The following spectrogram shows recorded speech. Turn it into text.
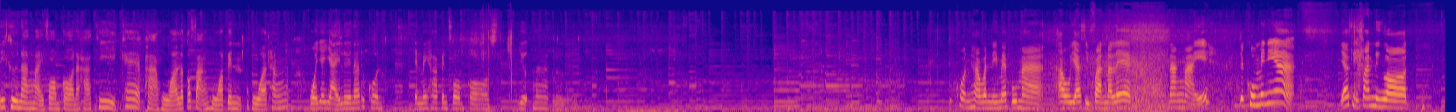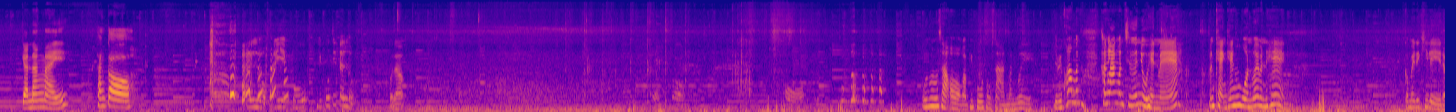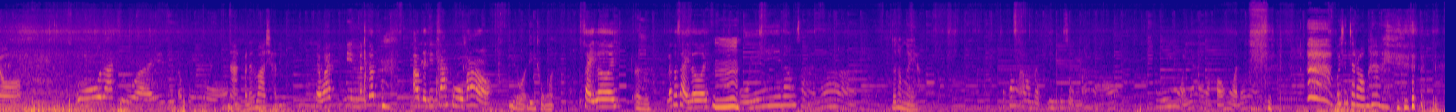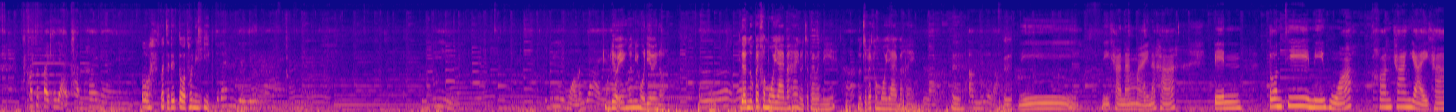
นี่คือนางไหมฟอร์มกอนะคะ ที่แค่ผ่าหัวแล้วก็ฝังหัวเป็นหัวทั้งหัวใหญ่ ๆ เลยนะทุกคนเห็นไหมคะเป็นฟอร์มกอเยอะมากเลยทุกคนค่ะวันนี้แม่ปูมาเอายาสีฟันมาแลกนางไหม จะคุ้มไหมเนี่ย ยาสีฟันหนึ่งหลอด กับนางไหม ทั้งกอ ตลกนะยายปุ๊ยายปุ๊ที่ตลกหมดแล้วอุ้ยมันอุตส่าห์ออกอะพี่ปูสงสารมันเว้ยอย่าไปคว้างมันข้างล่างมันชื้นอยู่เห็นไหมมันแข็งแค่ข้างบนเว้ยมันแห้ง ก็ไม่ได้ขี้เหร่ดอก นานปะนั้นว่าฉันแต่ว่าดินมันก็ เอาแต่ดินก้ามปูเปล่าไม่รู้อะดินถุงอะใส่เลย เออ แล้วก็ใส่เลย อืมอุ้ยน่าสงสารน่ะแล้วทำไงอะก็ต้องเอาแบบดินผสมมาแล้วอุ้ยหัวใหญ่อะขอหัวได้ไหมโอ้ยฉันจะร้องไห้ เขาจะไปขยายพันธุ์ให้ไง โอ้ยก็จะได้โตเท่านี้อีก จะได้มีเยอะๆไง ดูดิดูดิหัวมันใหญ่หัวอะเดียวเองมันมีหัวเดียวเองเนาะเออเดี๋เนี่ยยวหนูไปขโมยยายมาให้หนูจะไปวันนี้ ฮะหนูจะไปขโมยยายมาให้ เหรอเออ เอางี้เลยเหรอเออนี่นี่ค่ะนางไหมนะคะ เป็นต้นที่มีหัวค่อนข้างใหญ่ค่ะ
